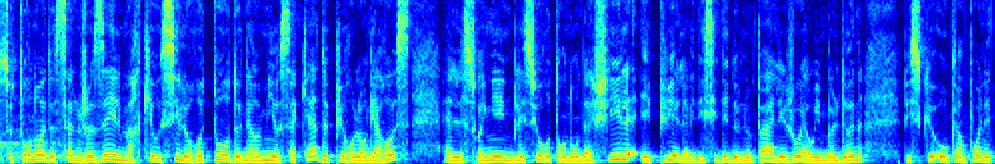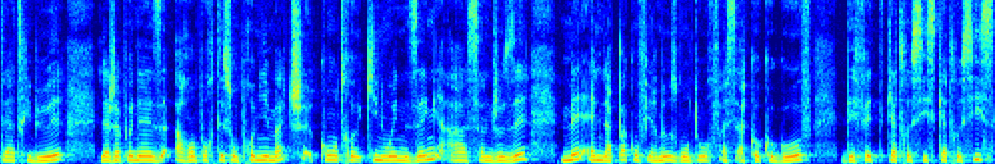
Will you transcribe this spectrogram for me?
Ce tournoi de San José, il marquait aussi le retour de Naomi Osaka depuis Roland Garros. Elle soignait une blessure au tendon d'Achille et puis elle avait décidé de ne pas aller jouer à Wimbledon puisque aucun point n'était attribué. La japonaise a remporté son premier match contre Qinwen Zheng à San José, mais elle n'a pas confirmé au second tour face à Coco Gauff. Défaite 4-6, 4-6.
